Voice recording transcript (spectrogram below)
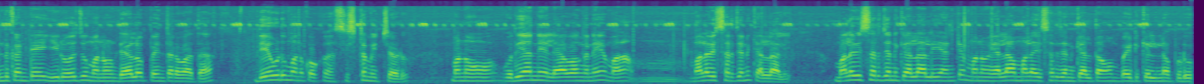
ఎందుకంటే ఈరోజు మనం డెవలప్ అయిన తర్వాత దేవుడు మనకు ఒక సిస్టమ్ ఇచ్చాడు. మనం ఉదయాన్నే లేవగానే మన మల విసర్జనకి వెళ్ళాలి. మల విసర్జనకి వెళ్ళాలి అంటే మనం ఎలా మల విసర్జనకి వెళ్తాం? బయటికి వెళ్ళినప్పుడు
